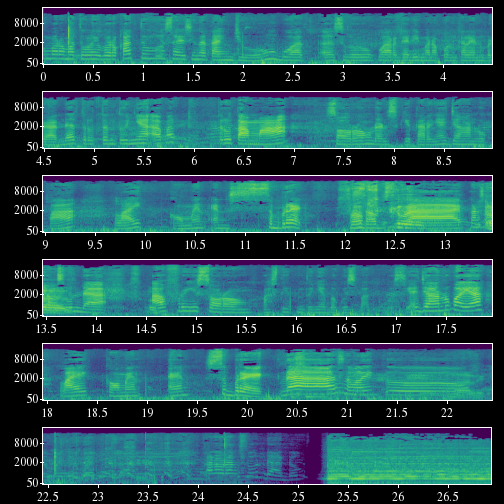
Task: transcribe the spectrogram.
warahmatullahi wabarakatuh. Saya Sinta Tanjung. Buat eh, seluruh keluarga di mana pun kalian berada, ter- tentunya apa? Terutama Sorong dan sekitarnya, jangan lupa like, comment, and sebrek. Subscribe. Kan orang Sunda. Afri Sorong pasti tentunya bagus-bagus ya. Jangan lupa ya like, comment, and sebrek. Dah, assalamualaikum. Kan orang Sunda dong.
